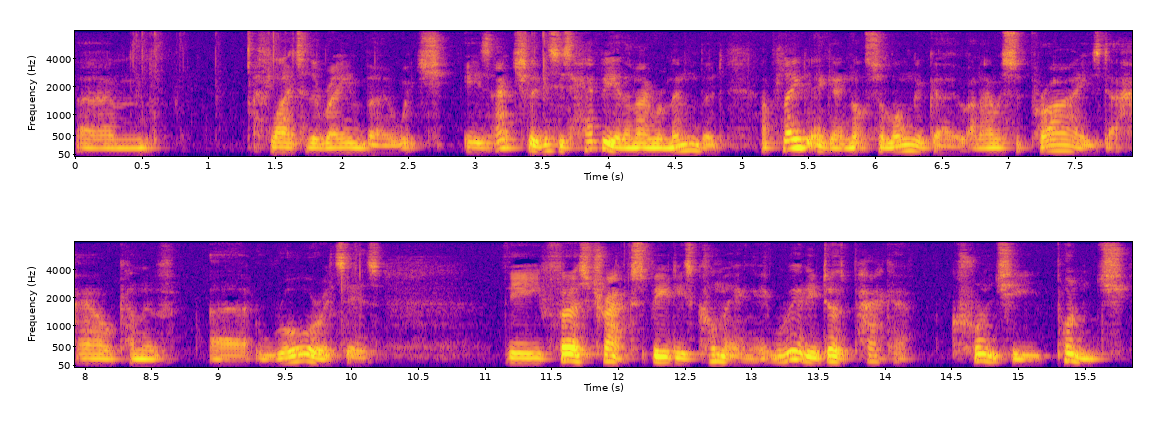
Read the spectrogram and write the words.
um, Fly to the Rainbow, which is actually this is heavier than I remembered. I played it again not so long ago, and I was surprised at how kind of uh, raw it is. The first track, Speedy's Coming, it really does pack a crunchy punch.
